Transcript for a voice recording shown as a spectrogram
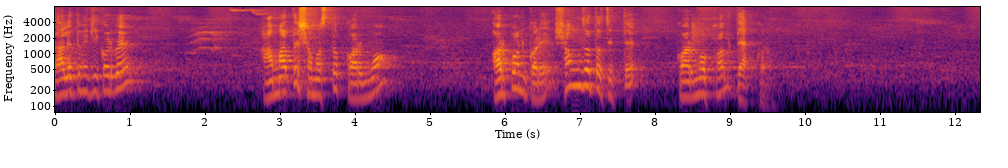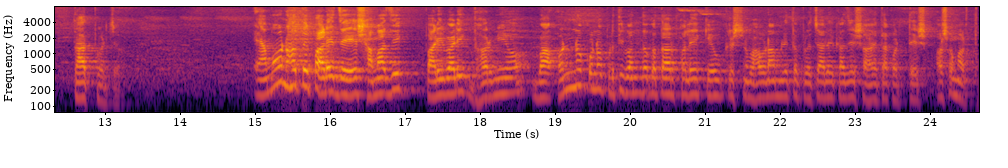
তাহলে তুমি কি করবে? আমাতে সমস্ত কর্ম অর্পণ করে, সংযত চিত্তে কর্মফল ত্যাগ করো। তাৎপর্য। এমন হতে পারে যে সামাজিক, পারিবারিক, ধর্মীয় বা অন্য কোনো প্রতিবন্ধকতার ফলে কেউ কৃষ্ণ ভাবনামৃত প্রচারের কাজে সহায়তা করতে অসমর্থ।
